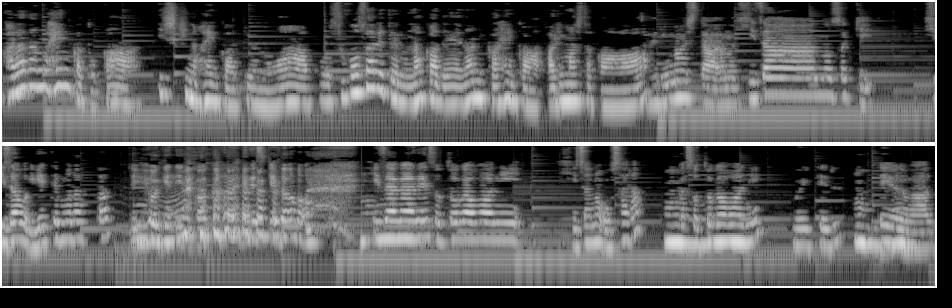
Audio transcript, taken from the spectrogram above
体の変化とか、意識の変化っていうのは、こう過ごされてる中で何か変化ありましたか？ありました。あの、膝の先、膝を入れてもらったっていう表現でいいのかわからないですけど、膝がね、外側に、膝のお皿が外側に向いてるっていうのが、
